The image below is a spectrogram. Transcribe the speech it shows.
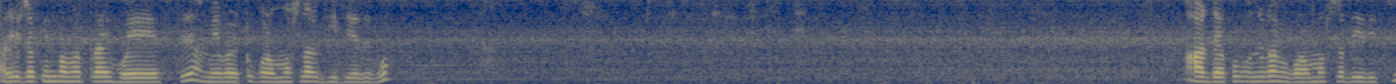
আর এটা কিন্তু আমার প্রায় হয়ে এসছে। আমি এবার একটু গরম মশলা আর ঘি দিয়ে দেবো। আর দেখো বন্ধুরা, আমি গরম মশলা দিয়ে দিচ্ছি।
